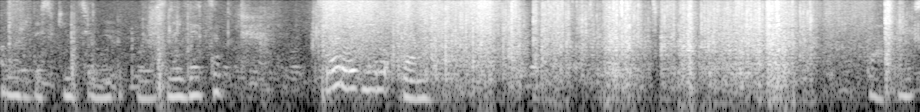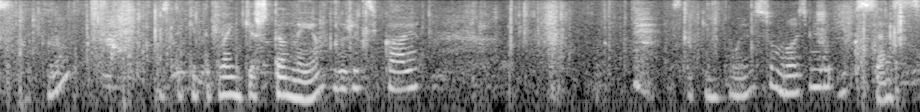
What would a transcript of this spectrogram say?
Може десь в кінці до пояс знайдеться. Це розміру М. Так, наступно. Ось такі тепленькі штани, дуже цікаві. З таким поясом розміру XS.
